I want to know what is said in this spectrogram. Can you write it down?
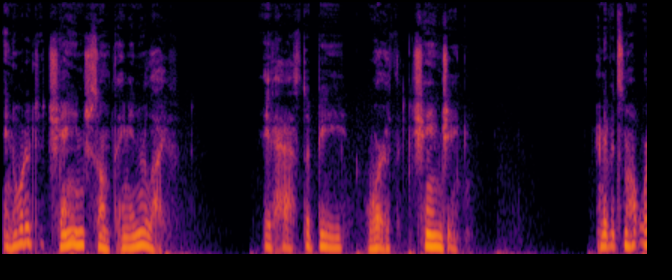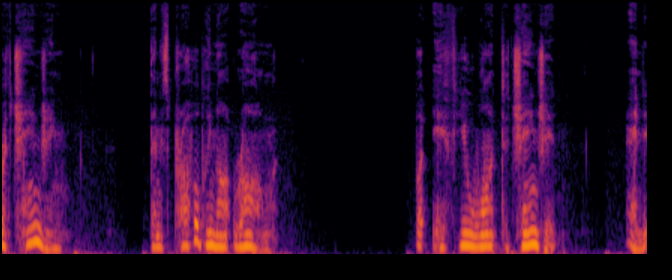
in order to change something in your life, it has to be worth changing. And if it's not worth changing, then it's probably not wrong. But if you want to change it and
